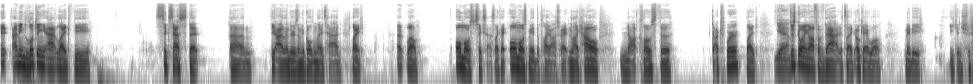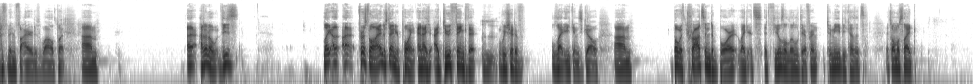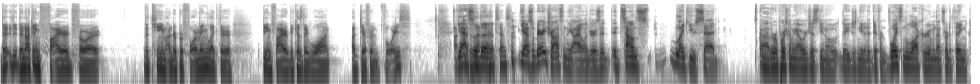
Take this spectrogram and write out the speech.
it, I mean, looking at like the success that um, the Islanders and the Golden Knights had, like, uh, well, almost success. Like they almost made the playoffs, right? And like how not close the Ducks were. Like Yeah. just going off of that, it's like okay, well, maybe Eakin should have been fired as well. But um, I, I don't know these. Like, uh, uh, first of all, I understand your point, and I I do think that Mhm. we should have let Eakins go. Um, but with Trotz and DeBoer, like it's it feels a little different to me because it's it's almost like they're they're not getting fired for the team underperforming, like they're being fired because they want a different voice. Uh, Yeah, does so the-. Yeah, so Barry Trotz and the Islanders, it, it sounds like you said. Uh, the reports coming out were just, you know, they just needed a different voice in the locker room and that sort of thing,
